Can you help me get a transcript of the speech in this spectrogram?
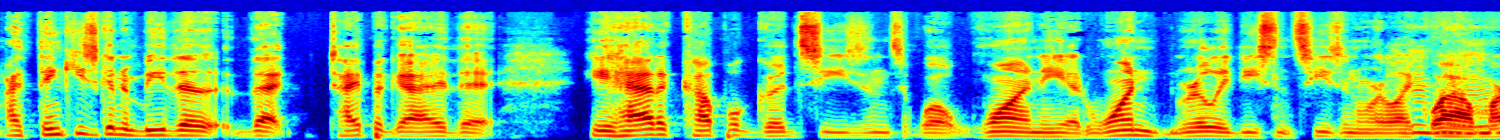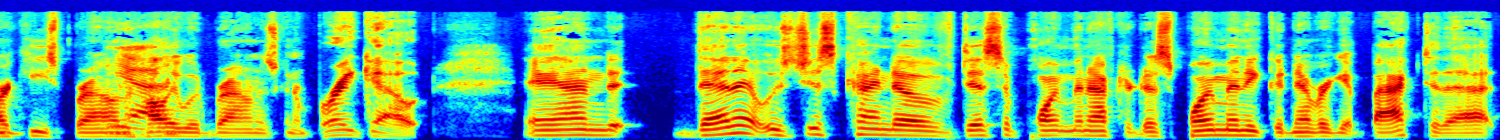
I think he's going to be the that type of guy that he had a couple good seasons. Well, one, he had one really decent season where like, wow, Mhm. Marquise Brown, Yeah. Hollywood Brown is going to break out. And then it was just kind of disappointment after disappointment. He could never get back to that.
